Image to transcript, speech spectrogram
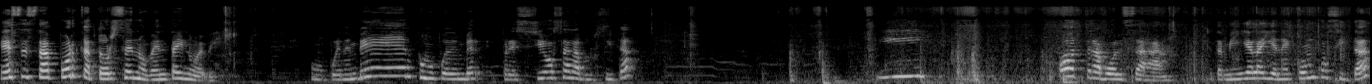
Esta está por $14.99. Como pueden ver, como pueden ver, preciosa la blusita. Y otra bolsa, que también ya la llené con cositas.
